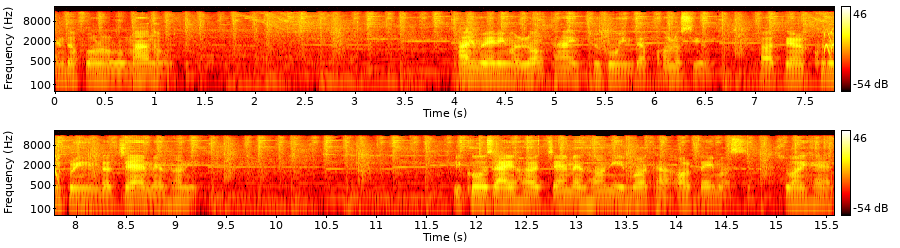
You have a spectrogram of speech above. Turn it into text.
and the Foro Romano. I'm waiting a long time to go in the Colosseum, but they couldn't bring in the jam and honey. Because I heard jam and honey in Malta are famous, so I had.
